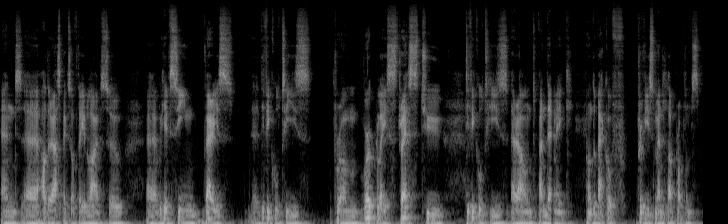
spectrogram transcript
and uh, other aspects of their lives. So uh, we have seen various uh, difficulties from workplace stress to difficulties around pandemic on the back of previous mental health problems.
